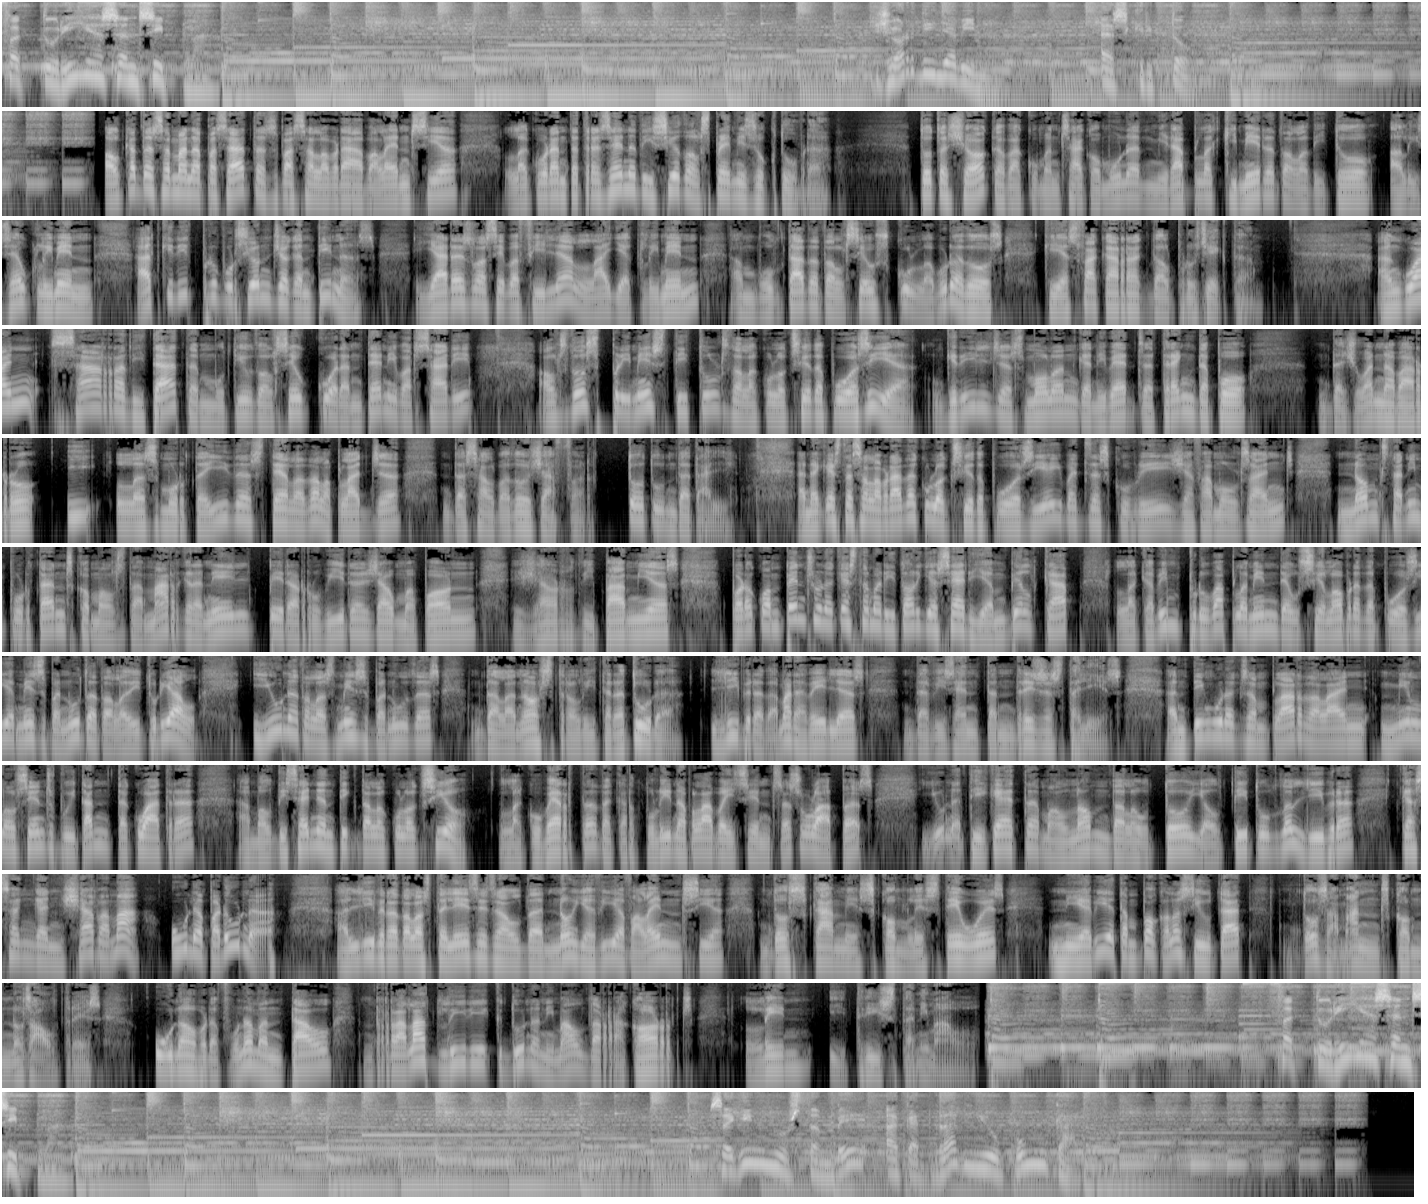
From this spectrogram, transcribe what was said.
Factoria sensible Jordi Llavina, escriptor El cap de setmana passat es va celebrar a València la 43a edició dels Premis Octubre. Tot això, que va començar com una admirable quimera de l'editor Eliseu Climent, ha adquirit proporcions gegantines i ara és la seva filla, Laia Climent, envoltada dels seus col·laboradors, qui es fa càrrec del projecte. Enguany s'ha reeditat, en motiu del seu 40è aniversari, els dos primers títols de la col·lecció de poesia, Grills es molen ganivets a trenc de por, de Joan Navarro i Les mortaïdes tela de la platja de Salvador Jaffer tot un detall. En aquesta celebrada col·lecció de poesia hi vaig descobrir, ja fa molts anys, noms tan importants com els de Marc Granell, Pere Rovira, Jaume Pont, Jordi Pàmies, però quan penso en aquesta meritòria sèrie em ve al cap la que ben probablement deu ser l'obra de poesia més venuda de l'editorial i una de les més venudes de la nostra literatura, Llibre de Meravelles, de Vicent Andrés Estallés. En tinc un exemplar de l'any 1984 amb el disseny antic de la col·lecció, la coberta de cartolina blava i sense solapes i una etiqueta amb el nom de l'autor i el títol del llibre que s'enganxava a mà, una per una. El llibre de les tallers és el de No hi havia València, dos cames com les teues, ni hi havia tampoc a la ciutat dos amants com nosaltres. Una obra fonamental, relat líric d'un animal de records, lent i trist animal. Factoria sensible Seguim-nos també a catradio.cat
